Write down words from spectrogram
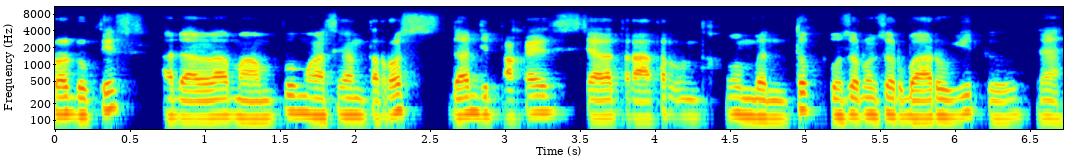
produktif adalah mampu menghasilkan terus dan dipakai secara teratur untuk membentuk unsur-unsur baru gitu. Nah,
